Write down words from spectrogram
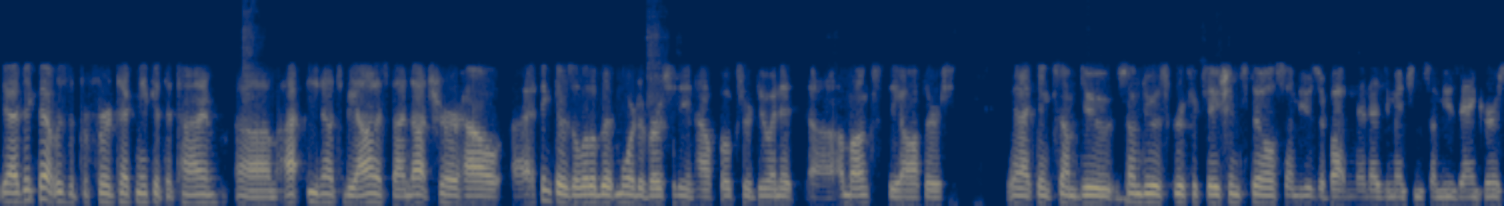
Yeah, I think that was the preferred technique at the time. Um, I, you know, to be honest, I'm not sure how. I think there's a little bit more diversity in how folks are doing it uh, amongst the authors, and I think some do some do a screw fixation still, some use a button, and as you mentioned, some use anchors.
